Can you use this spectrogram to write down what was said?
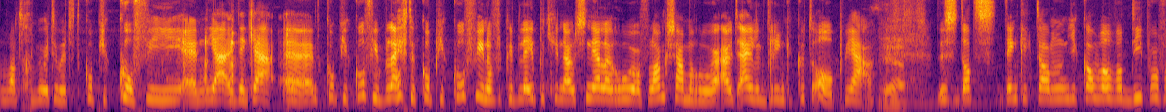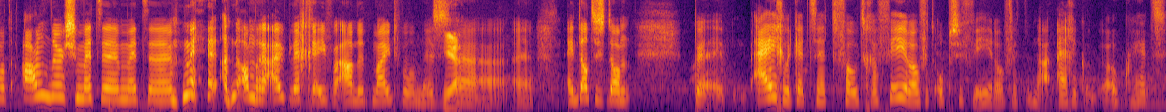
wat gebeurt er met het kopje koffie. En ja, ik denk ja, eh een kopje koffie blijft een kopje koffie. En of ik het lepeltje nou sneller roer of langzamer roer, uiteindelijk drink ik het op. Ja, Ja. dus dat is denk ik dan, je kan wel wat dieper of wat anders met, eh, met, met een andere uitleg geven aan het mindfulness. Ja. En dat is dan eigenlijk het, het fotograferen of het observeren. Of het, nou, eigenlijk ook het,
